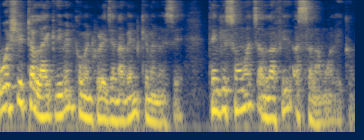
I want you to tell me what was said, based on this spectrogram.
অবশ্যই একটা লাইক দিবেন কমেন্ট করে জানাবেন কেমন হয়েছে। থ্যাংক ইউ সো মাচ আল্লাহ হাফিজ, আসসালামু আলাইকুম।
